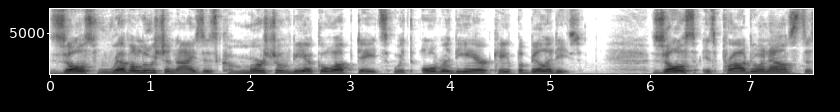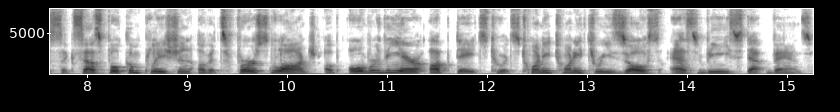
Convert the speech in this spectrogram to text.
Xos revolutionizes commercial vehicle updates with over the air capabilities. Xos is proud to announce the successful completion of its first launch of over the air updates to its 2023 Xos SV step vans.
